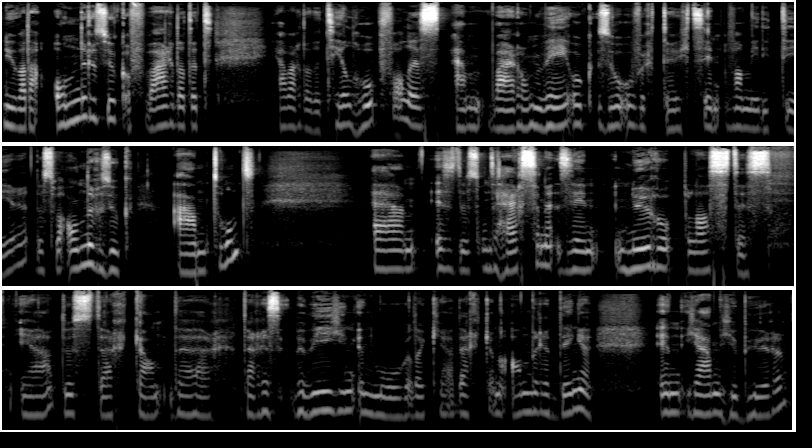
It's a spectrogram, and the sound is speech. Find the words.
Nu, wat dat onderzoek of waar dat het, ja, waar dat het heel hoopvol is en waarom wij ook zo overtuigd zijn van mediteren, dus wat onderzoek aantoont, um, is dus onze hersenen zijn neuroplastisch. Ja, dus daar, kan, daar, daar is beweging in mogelijk. Ja, daar kunnen andere dingen in gaan gebeuren.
